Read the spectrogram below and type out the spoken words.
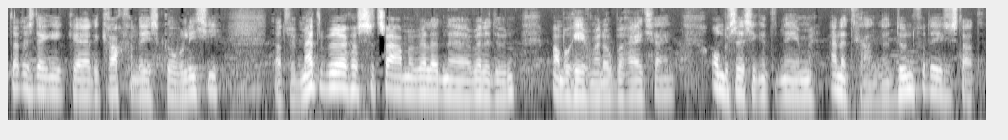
Dat is denk ik de kracht van deze coalitie. Dat we met de burgers het samen willen, uh, willen doen. Maar op een gegeven moment ook bereid zijn om beslissingen te nemen en het gaan doen voor deze stad.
